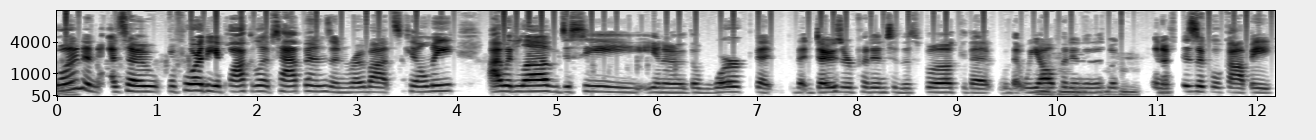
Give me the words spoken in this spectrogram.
yeah. one, and uh, so before the apocalypse happens and robots kill me, I would love to see you know the work that that Dozer put into this book, that that we all put Mhm, into this book mhm. in a physical copy,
